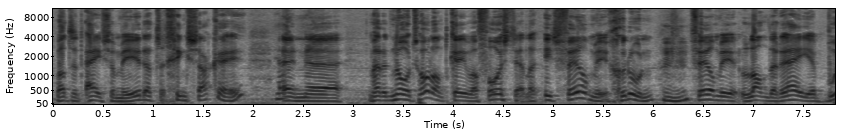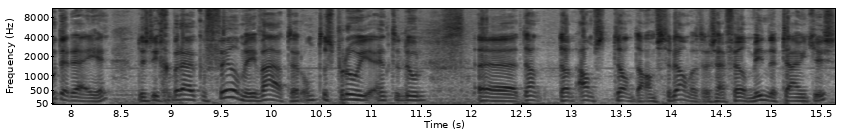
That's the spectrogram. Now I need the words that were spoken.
Want het IJsselmeer, dat ging zakken. Hè? En, eh, maar het Noord-Holland, kun je wel voorstellen, is veel meer groen. Veel meer landerijen, boerderijen. Dus die gebruiken veel meer water om te sproeien en te doen eh, dan, dan, Amst- dan de Amsterdam. Want er zijn veel minder tuintjes.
